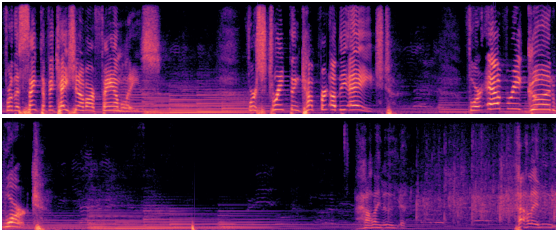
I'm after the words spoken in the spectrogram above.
for the sanctification of our families, for strength and comfort of the aged, for every good work Hallelujah. Hallelujah.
